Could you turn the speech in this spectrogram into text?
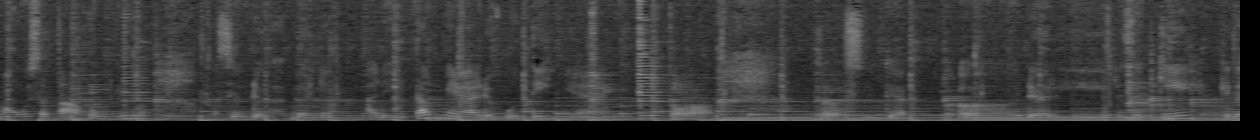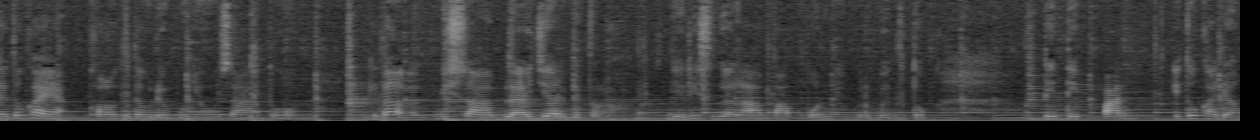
mau setahun gitu. Pasti udah banyak ada hitamnya ada putihnya gitu terus juga uh, dari rezeki kita itu kayak kalau kita udah punya usaha tuh kita bisa belajar gitu loh. Jadi segala apa pun yang berbentuk titipan itu kadang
